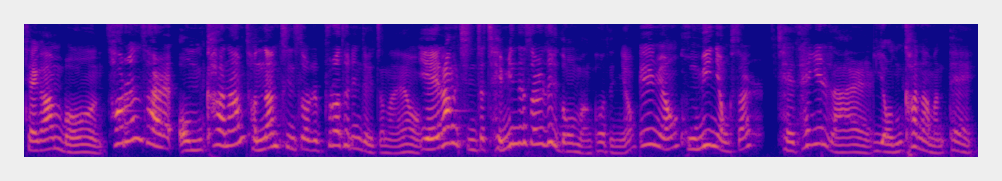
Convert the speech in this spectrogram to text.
제가 한번 서른 살 엄카남 전남친 썰을 풀어드린 적 있잖아요. 얘랑 진짜 재밌는 썰들이 너무 많거든요. 일명 고민형 썰? 제 생일날 이 엄카남한테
